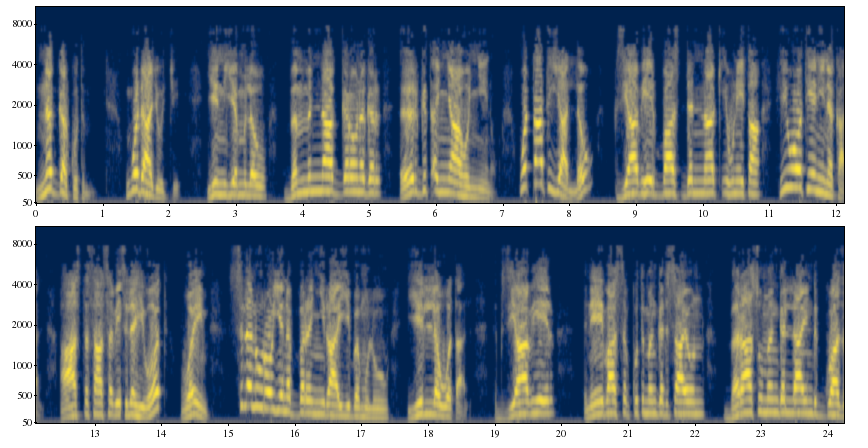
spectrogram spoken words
ነገርኩትም። ወዳጆቼ ይህን የምለው በምናገረው ነገር እርግጠኛ ሆኜ ነው። ወጣት እያለው እግዚአብሔር በአስደናቂ ሁኔታ ሕይወቴን ይነካል። አስተሳሰቤ ስለ ሕይወት ወይም ስለ ኑሮ የነበረኝ ራእይ በሙሉ ይለወጣል። እግዚአብሔር እኔ ባሰብኩት መንገድ ሳይሆን በራሱ መንገድ ላይ እንድጓዛ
